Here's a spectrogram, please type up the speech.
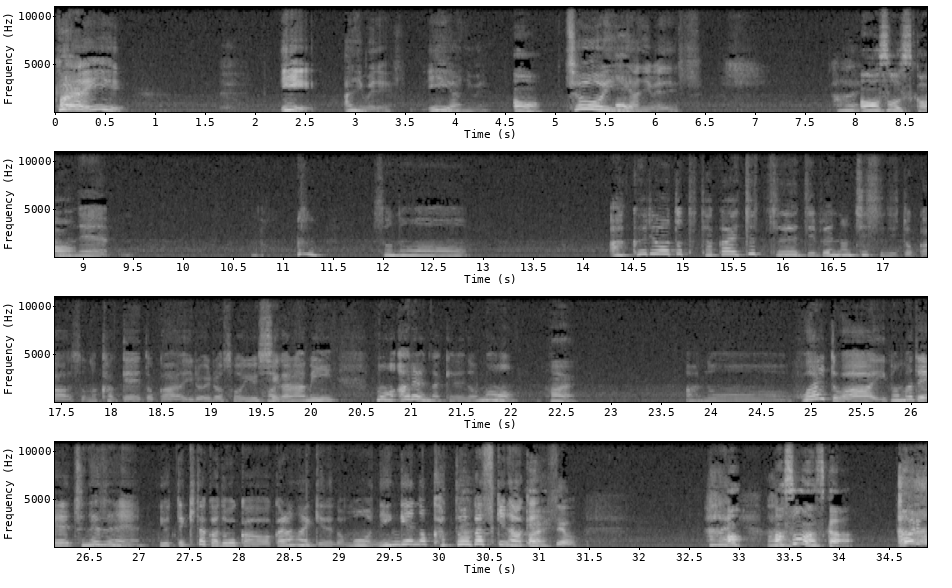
ぐらい、い、いアニメです。いいアニメ。あ超いいアニメです。はい。ああそうですあのかね その悪霊と戦いつつ自分の血筋とかその家系とかいろいろそういうしがらみもあるんだけれども、はい。あのーホワイトは今まで常々言ってきたかどうかはわからないけれども人間の葛藤が好きなわけですよ。はい、あのあそうなんですか？あーなる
